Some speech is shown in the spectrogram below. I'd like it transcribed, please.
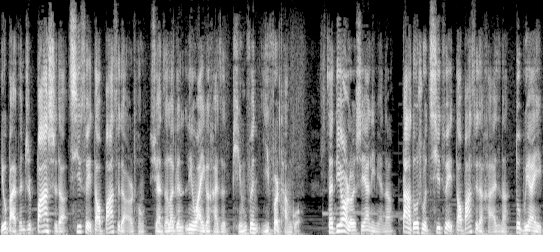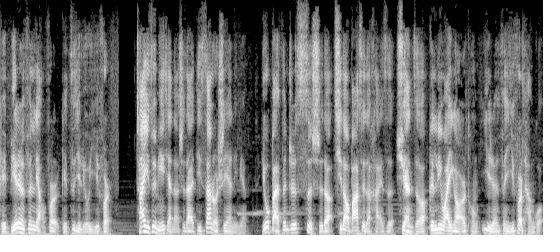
有百分之八十的七岁到八岁的儿童选择了跟另外一个孩子平分一份糖果。在第二轮实验里面呢，大多数七岁到八岁的孩子呢都不愿意给别人分两份，给自己留一份。差异最明显的是在第三轮实验里面，有百分之四十的七到八岁的孩子选择跟另外一个儿童一人分一份糖果，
